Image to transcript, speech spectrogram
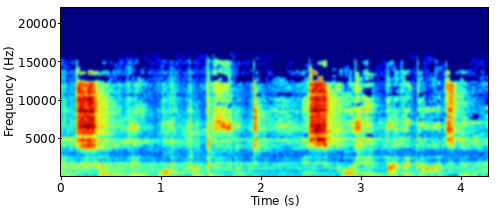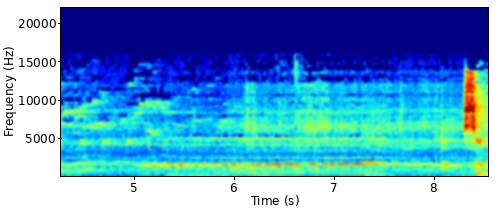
and so they walked on foot, escorted by the guardsmen. So,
